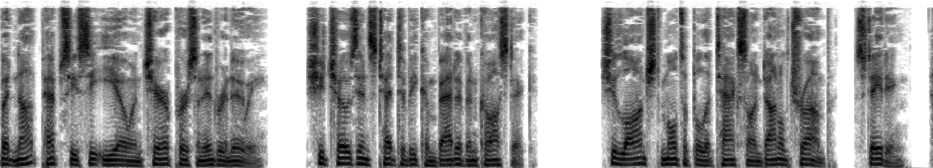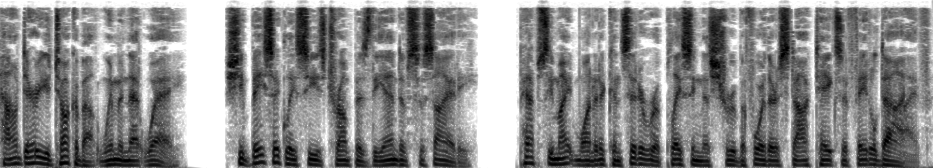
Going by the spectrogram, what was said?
But not Pepsi CEO and chairperson Indra Nooyi. She chose instead to be combative and caustic. She launched multiple attacks on Donald Trump, stating, How dare you talk about women that way? She basically sees Trump as the end of society. Pepsi might want to consider replacing this shrew before their stock takes a fatal dive.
